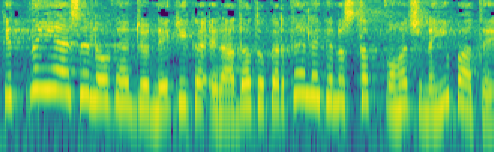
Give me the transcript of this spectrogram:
کتنے ہی ایسے لوگ ہیں جو نیکی کا ارادہ تو کرتے ہیں لیکن اس تک پہنچ نہیں پاتے۔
